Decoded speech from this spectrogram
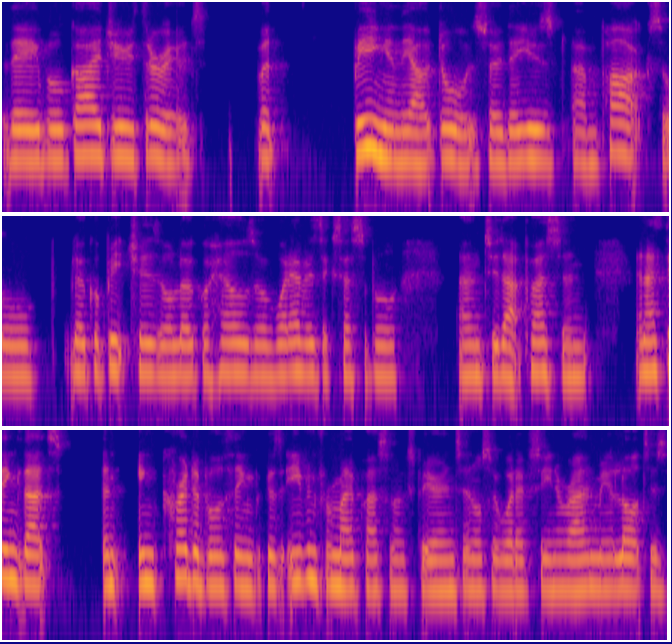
they will guide you through it. But being in the outdoors, so they use um, parks or local beaches or local hills or whatever is accessible um, to that person. And I think that's an incredible thing because even from my personal experience and also what I've seen around me a lot is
